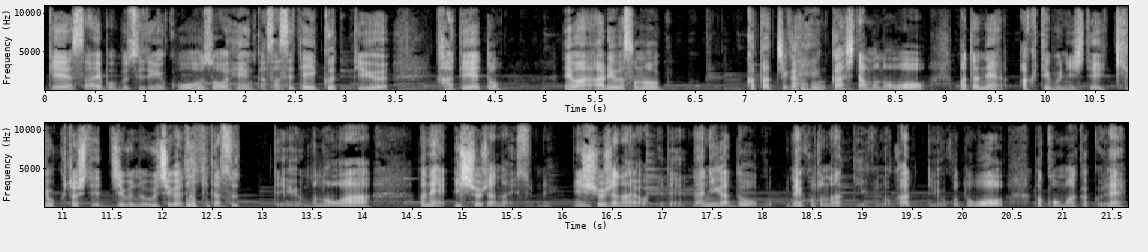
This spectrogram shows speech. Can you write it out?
経細胞物理的に構造を変化させていくっていう過程と、で、まあ、あるいはその形が変化したものを、またね、アクティブにして記憶として自分の内側で引き出すっていうものは、まあね、一緒じゃないですよね。一緒じゃないわけで、何がどうね、異なっていくのかっていうことを、まあ、細かくね、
